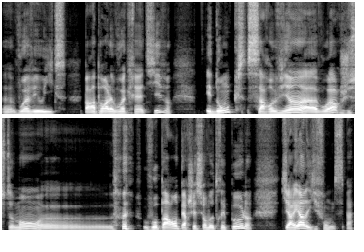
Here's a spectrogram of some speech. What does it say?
voix VOX, par rapport à la voix créative. Et donc, ça revient à avoir justement euh, vos parents perchés sur votre épaule, qui regardent et qui font, c'est pas,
